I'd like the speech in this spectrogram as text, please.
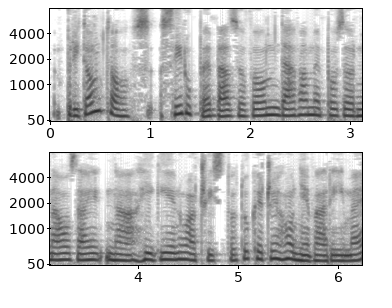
Pri tomto sirupe bazovom dávame pozor naozaj na hygienu a čistotu, keďže ho nevaríme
